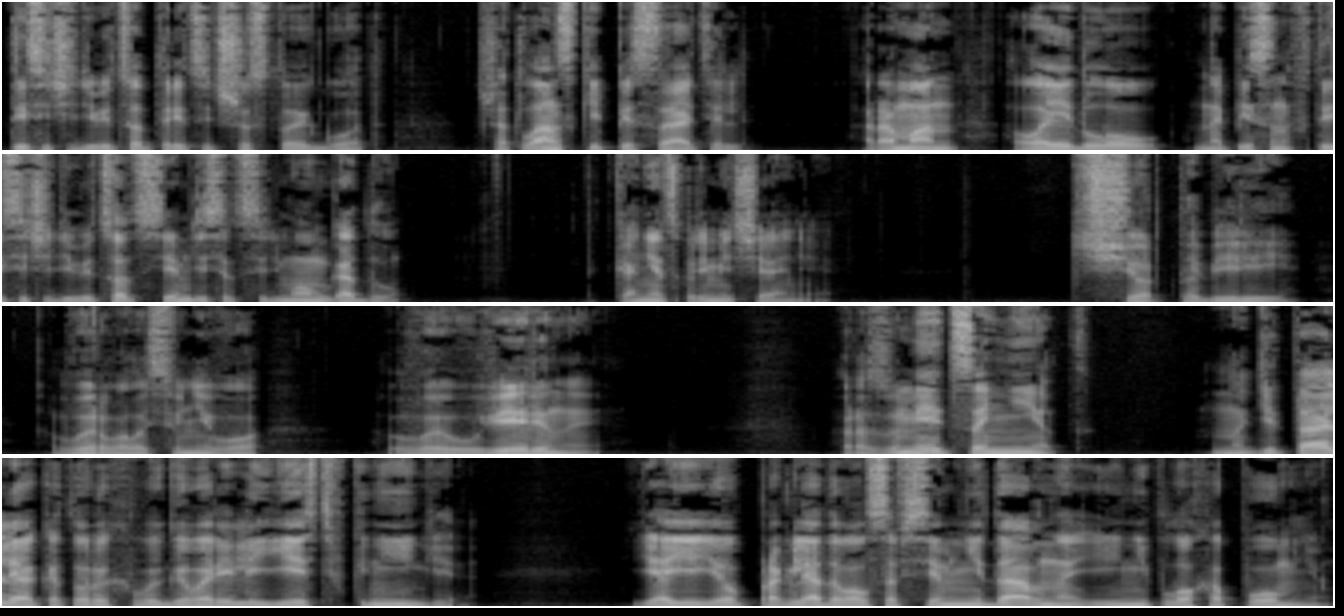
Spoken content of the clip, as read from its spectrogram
1936 год, шотландский писатель. Роман Лейдлоу написан в 1977 году. Конец примечания. «Черт побери!» вырвалось у него. «Вы уверены?» «Разумеется, нет. Но детали, о которых вы говорили, есть в книге. Я ее проглядывал совсем недавно и неплохо помню.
